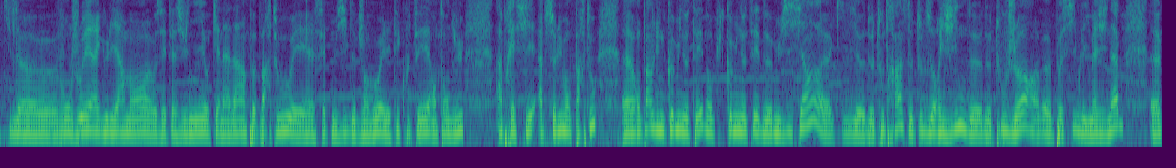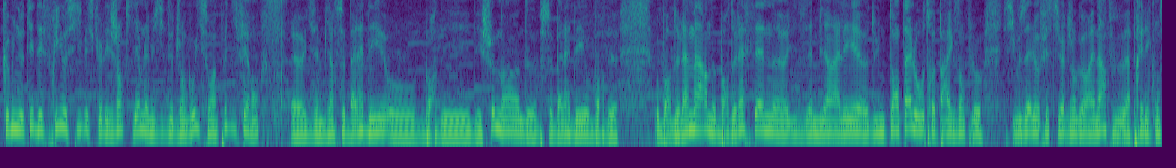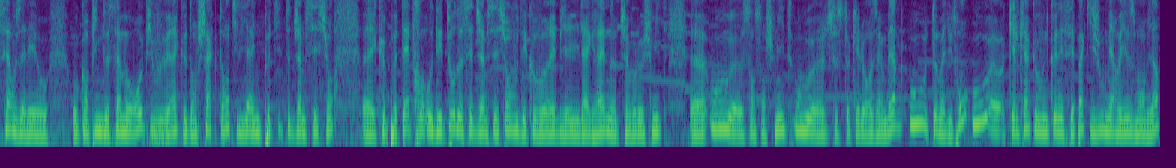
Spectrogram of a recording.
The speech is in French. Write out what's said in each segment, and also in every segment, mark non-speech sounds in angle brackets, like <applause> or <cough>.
qu'ils vont jouer régulièrement aux États-Unis, au Canada un peu partout et cette musique de Django elle est écoutée, entendue, appréciée absolument partout. Euh, on parle d'une communauté, donc une communauté de musiciens euh, qui euh, de toutes races, de toutes origines, de, tout genre possible et imaginable. communauté d'esprit aussi parce que les gens qui aiment la musique de Django ils sont un peu différents. ils aiment bien se balader au bord des, des, chemins, de se balader au bord de, au bord de la Marne, au bord de la Seine. ils aiment bien aller d'une tente à l'autre. Par exemple, si vous allez au festival Django Reinhardt, après les concerts, vous allez au, au camping de Samoro puis vous verrez que dans chaque tente, il y a une petite jam session, euh, et que peut-être au détour de cette jam session, vous découvrirez Billy Lagraine, Chavolo Schmidt, euh, ou euh, Samson Schmidt, ou euh, Stockel Rosenberg, ou Thomas Dutronc, ou quelqu'un que vous ne connaissez pas qui joue merveilleusement bien.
